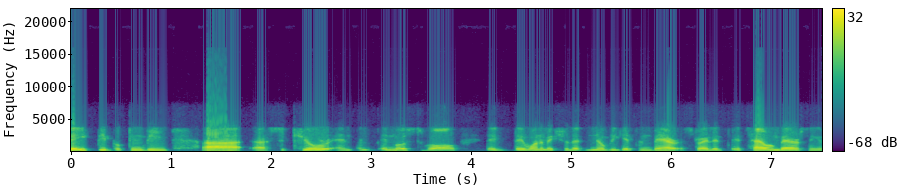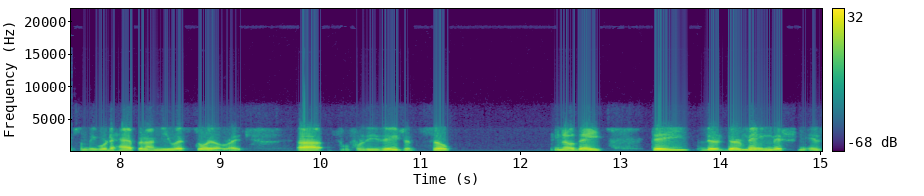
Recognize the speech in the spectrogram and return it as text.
safe, people can be uh, uh, secure, and, and and most of all, they they want to make sure that nobody gets embarrassed, right? It, it's how embarrassing if something were to happen on U.S. soil, right? Uh, for, for these agents. So, you know, they they their their main mission is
